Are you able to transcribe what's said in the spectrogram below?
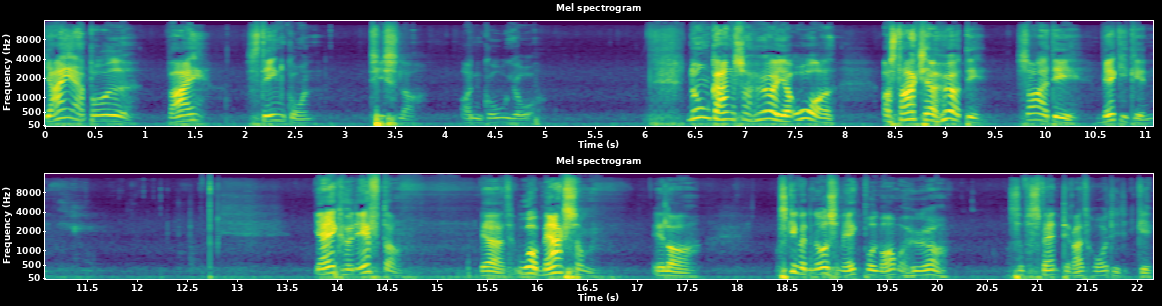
Jeg er både vej, stengrund, tisler og den gode jord. Nogle gange så hører jeg ordet, og straks jeg har hørt det, så er det væk igen. Jeg har ikke hørt efter, været uopmærksom, eller måske var det noget, som jeg ikke brød mig om at høre, og så forsvandt det ret hurtigt igen.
